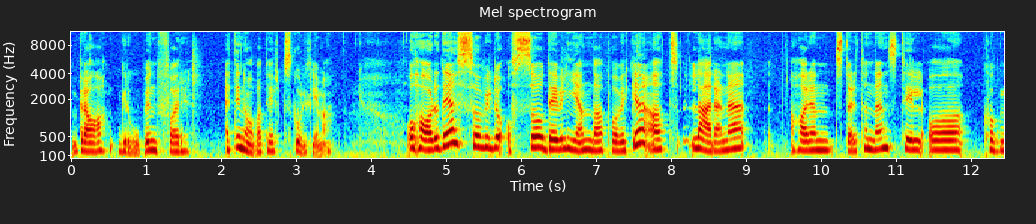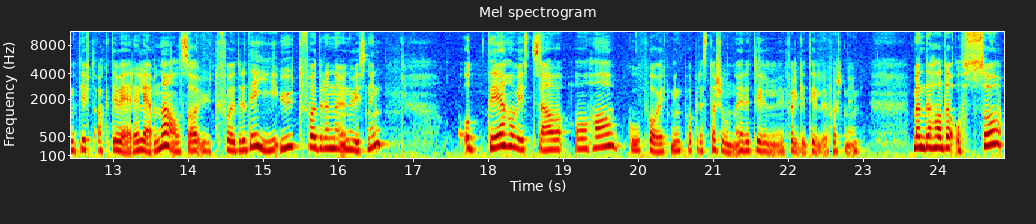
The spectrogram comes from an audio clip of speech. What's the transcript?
bra grobunn for et innovativt skoleklima. Og har du det, så vil du også, det vil igjen da påvirke at lærerne har en større tendens til å kognitivt aktivere elevene, altså utfordre de, gi utfordrende undervisning. Og det har vist seg å ha god påvirkning på prestasjoner, ifølge tidligere forskning. Men det hadde også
